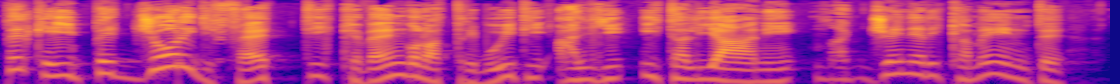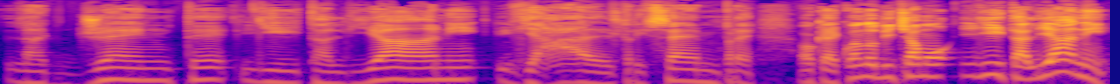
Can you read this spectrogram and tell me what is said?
Perché i peggiori difetti che vengono attribuiti agli italiani, ma genericamente la gente, gli italiani, gli altri sempre. Ok, quando diciamo gli italiani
